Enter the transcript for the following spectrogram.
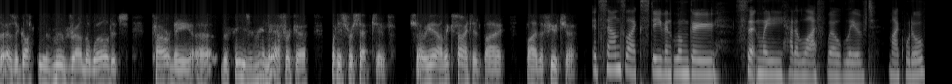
as the gospel has moved around the world. It's currently uh, the season in Africa, but it's receptive. So yeah, I'm excited by by the future. It sounds like Stephen Lungu certainly had a life well lived. Mike Woodall,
